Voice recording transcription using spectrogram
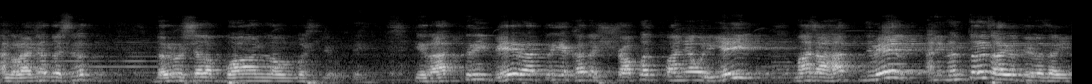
आणि राजा दशरथ धनुष्याला बाण लावून बसले होते. की रात्री बेरात्री एखादं शापत पाण्यावर येईल माझा हात निवेल आणि नंतरच अयोध्येला जाईल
